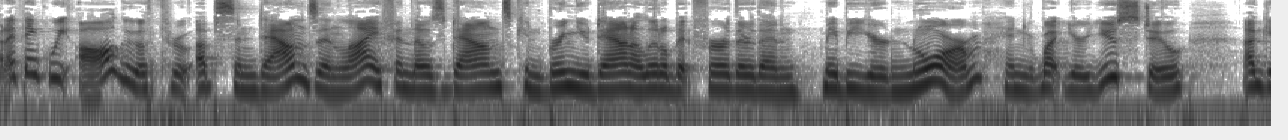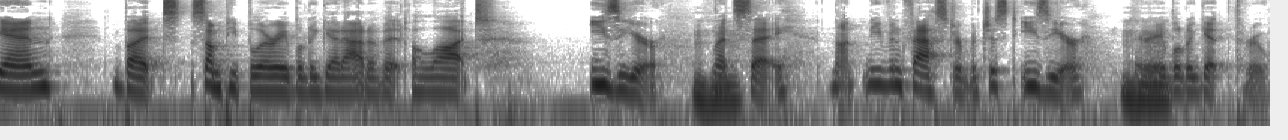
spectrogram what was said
But I think we all go through ups and downs in life, and those downs can bring you down a little bit further than maybe your norm and what you're used to. Again, but some people are able to get out of it a lot easier, mm-hmm. let's say. Not even faster, but just easier. Mm-hmm. They're able to get through.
